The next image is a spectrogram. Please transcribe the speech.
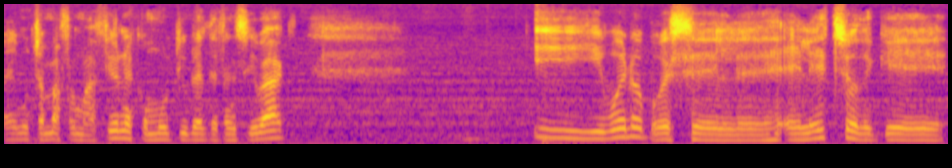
Hay muchas más formaciones con múltiples defensive. Y bueno, pues el, hecho de que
